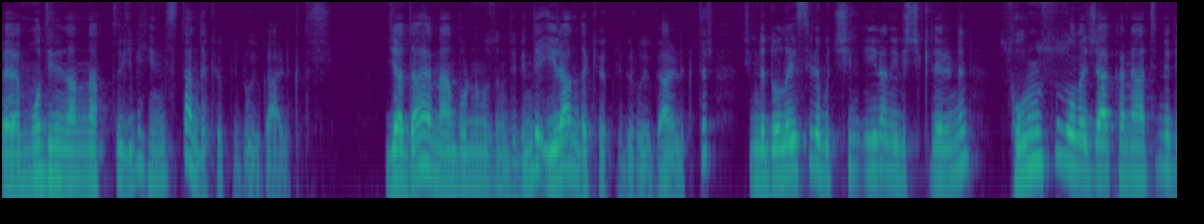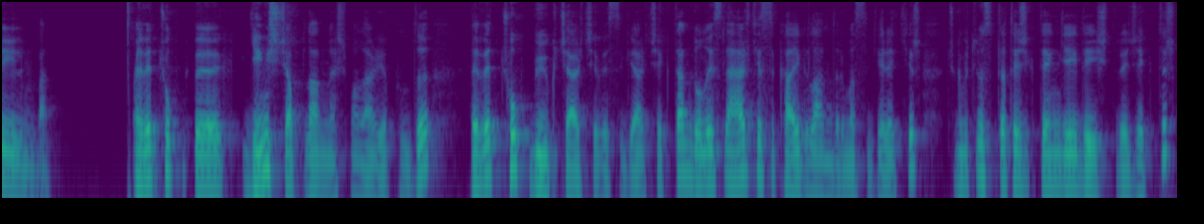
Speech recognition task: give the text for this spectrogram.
e, Modi'nin anlattığı gibi Hindistan da köklü bir uygarlıktır. Ya da hemen burnumuzun dibinde İran da köklü bir uygarlıktır. Şimdi dolayısıyla bu Çin-İran ilişkilerinin sorunsuz olacağı kanaatinde değilim ben. Evet çok e, geniş çaplı anlaşmalar yapıldı. Evet çok büyük çerçevesi gerçekten. Dolayısıyla herkesi kaygılandırması gerekir. Çünkü bütün stratejik dengeyi değiştirecektir.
